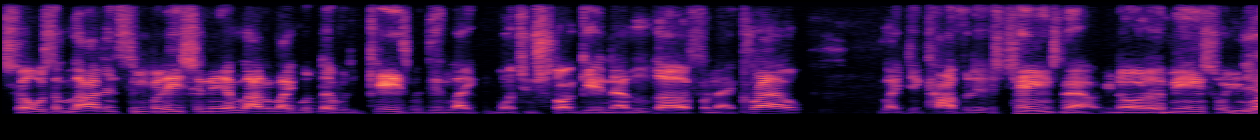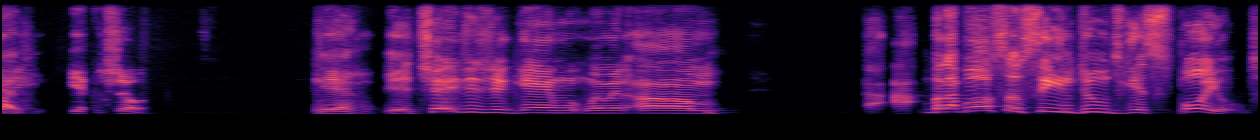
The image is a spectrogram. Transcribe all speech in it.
So it was a lot of intimidation there, a lot of like whatever the case, but then like once you start getting that love from that crowd, like your confidence changed now, you know what I mean? So you're Yeah. right, yeah, for sure. Yeah, it changes your game with women. Um, I- but I've also seen dudes get spoiled.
